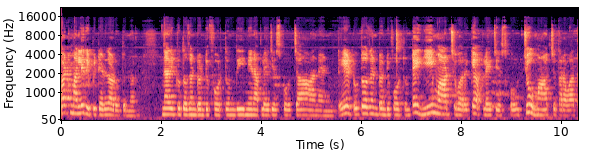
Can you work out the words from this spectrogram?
బట్ మళ్ళీ రిపీటెడ్గా అడుగుతున్నారు. నాది టూ థౌజండ్ ట్వంటీ ఫోర్త్ ఉంది నేను అప్లై చేసుకోవచ్చా అని అంటే టూ థౌజండ్ ట్వంటీ ఫోర్త్ ఉంటే ఈ మార్చ్ వరకే అప్లై చేసుకోవచ్చు. మార్చ్ తర్వాత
